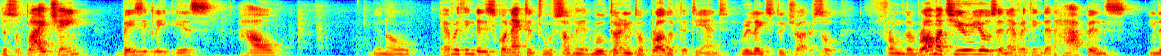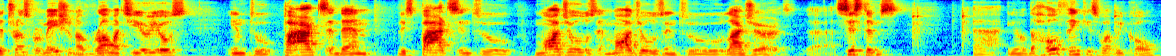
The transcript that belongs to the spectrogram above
The supply chain basically is how, you know, everything that is connected to something that will turn into a product at the end relates to each other. So from the raw materials and everything that happens in the transformation of raw materials into parts and then these parts into modules and modules into larger uh, systems. Uh, you know, the whole thing is what we call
